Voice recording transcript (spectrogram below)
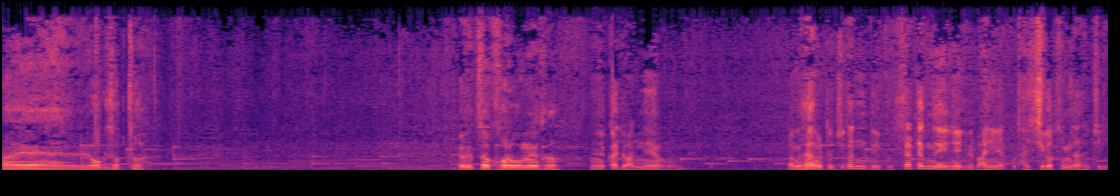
아 예, 여기서부터 여기서 걸어오면서 여기까지 왔네요. 영상을 또 찍었는데 뭐 쓸데없는 얘기를 많이 해갖고 다시 찍었습니다 솔직히.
